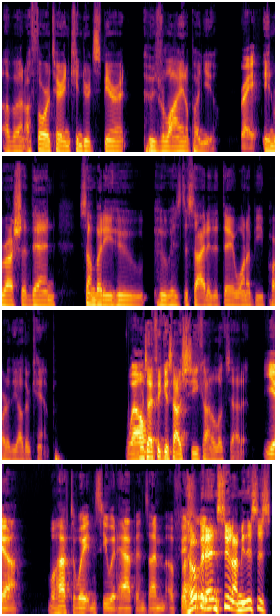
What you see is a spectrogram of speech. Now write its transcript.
of an authoritarian kindred spirit who's relying upon you Right. in Russia than somebody who who has decided that they want to be part of the other camp, Well, which I think is how Xi kind of looks at it. yeah. We'll have to wait and see what happens. I'm officially. I hope it ends soon. I mean, this is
